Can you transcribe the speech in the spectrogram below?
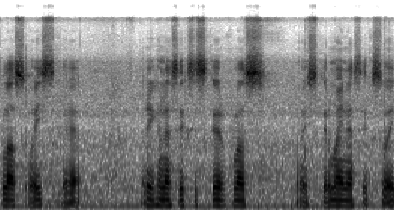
plus y square আর এখানে আছে x square plus y square minus x y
